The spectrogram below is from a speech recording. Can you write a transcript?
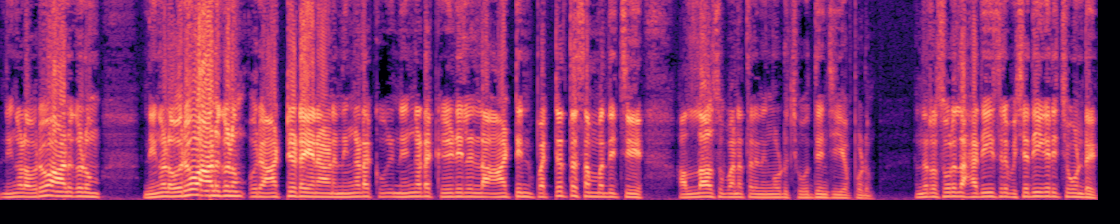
നിങ്ങൾ ഓരോ ആളുകളും നിങ്ങൾ ഓരോ ആളുകളും ഒരു ആട്ടിടയനാണ്. നിങ്ങളുടെ നിങ്ങളുടെ കീഴിലുള്ള ആട്ടിൻ പറ്റത്തെ സംബന്ധിച്ച് അള്ളാഹു സുബാനത്തല നിങ്ങളോട് ചോദ്യം ചെയ്യപ്പെടും. എന്ന് റസൂലുള്ള ഹദീസിൽ വിശദീകരിച്ചുകൊണ്ട്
